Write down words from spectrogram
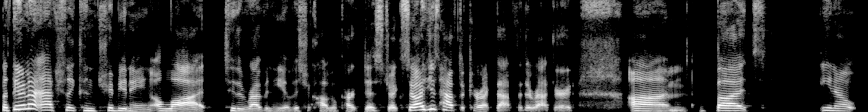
but they're not actually contributing a lot to the revenue of the Chicago Park District. So I just have to correct that for the record. Um, but you know,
